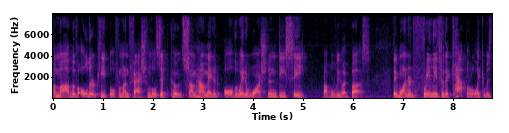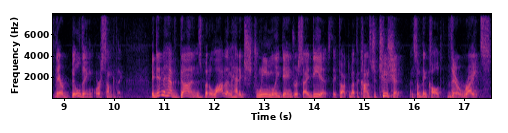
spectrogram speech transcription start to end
A mob of older people from unfashionable zip codes somehow made it all the way to Washington, D.C., probably by bus. They wandered freely through the Capitol like it was their building or something. They didn't have guns, but a lot of them had extremely dangerous ideas. They talked about the Constitution and something called their rights.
